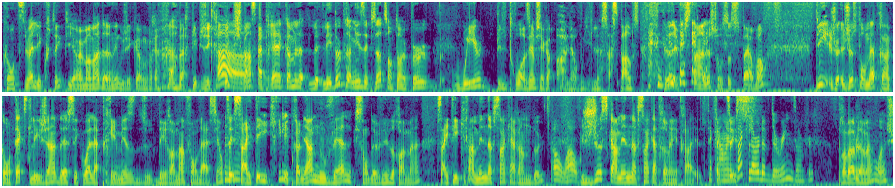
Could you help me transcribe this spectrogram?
continué à l'écouter. Puis il y a un moment donné où j'ai comme vraiment embarqué. Puis j'ai trippé. Ah. Puis je pense après, comme le- le- les deux premiers épisodes sont un peu weird. Puis le troisième, j'étais comme, ah là, oui, là, ça se passe. Puis là, depuis ce temps-là, je trouve ça super bon. Puis, je- juste pour mettre en contexte les gens de c'est quoi la prémisse du- des romans Fondation, tu sais, Mhm. ça a été écrit, les premières nouvelles qui sont devenues le roman, ça a été écrit en 1942 Oh, wow. jusqu'en 1993. Fait Fait même temps que Lord of the Rings, un peu. Probablement, ouais. Je,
